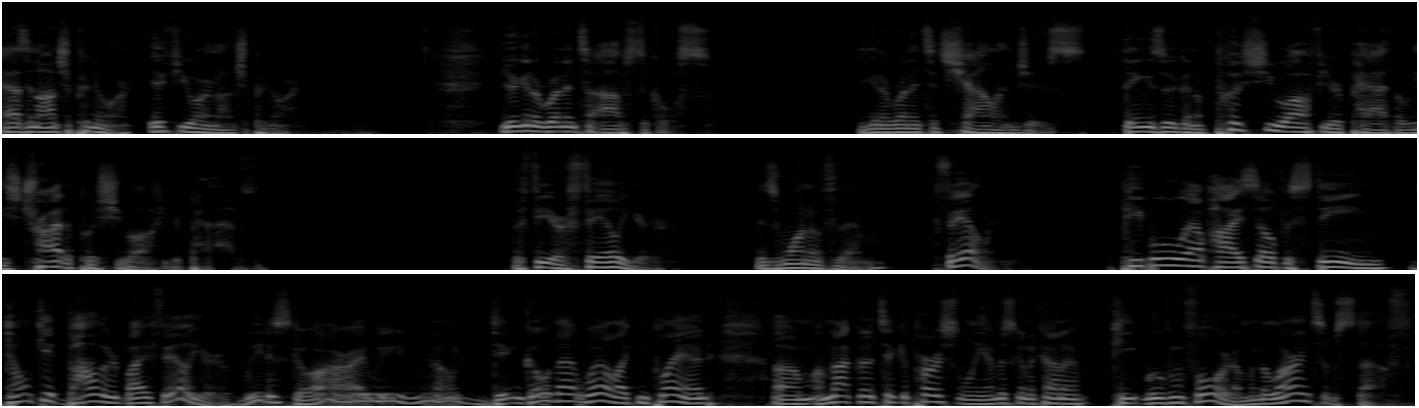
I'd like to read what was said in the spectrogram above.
as an entrepreneur, if you are an entrepreneur, you're going to run into obstacles. You're going to run into challenges. Things are going to push you off your path, at least try to push you off your path. The fear of failure is one of them. Failing. People who have high self-esteem don't get bothered by failure. We just go, all right, we you know didn't go that well like we planned. Um, I'm not going to take it personally. I'm just going to kind of keep moving forward. I'm going to learn some stuff.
